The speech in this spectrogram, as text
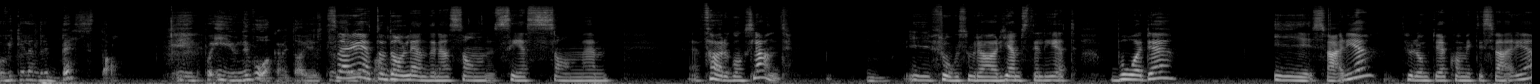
och vilka länder är bäst då? I, på EU-nivå kan vi ta just Sverige är ett av de länderna som ses som eh, föregångsland Mm. i frågor som rör jämställdhet. Både i Sverige, hur långt vi har kommit i Sverige,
